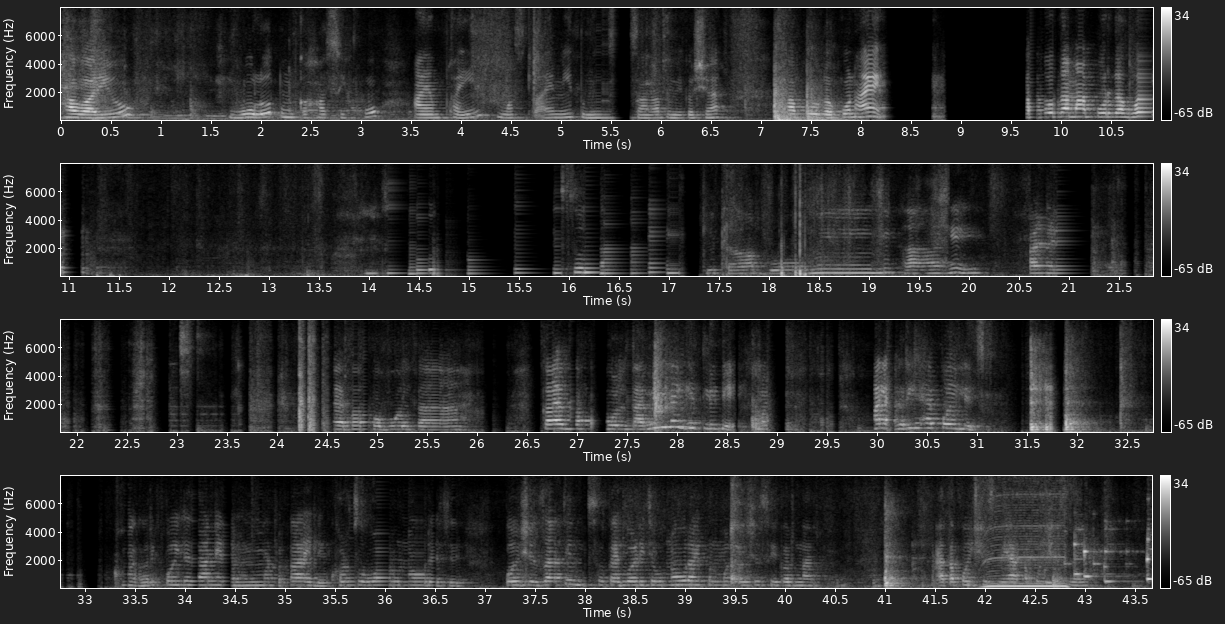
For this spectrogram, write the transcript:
how are you बोलो, तुम कहाँ से हो? आय एम फाईन मस्त आहे मी. तुम्ही सांगा, तुम्ही कशा? हा पोरगा कोण आहे? हा पोरगा, मा पोरगा होय? किताबों में लिखा है काय बाप्पा बोलता काय बाप्पा बोलता मी नाही घेतली ते. मला घरी आहे पहिलेच घरी पहिले जाणे म्हटलं काय खर्च वाढून नवऱ्याचे पैसे जातील सकाळी बडीच्या नवरा पण मग कशी करणार आता पैसेच नाही आता पैसेच नाही.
